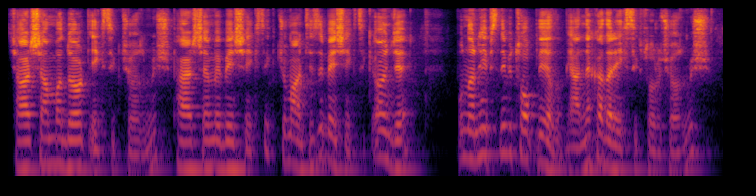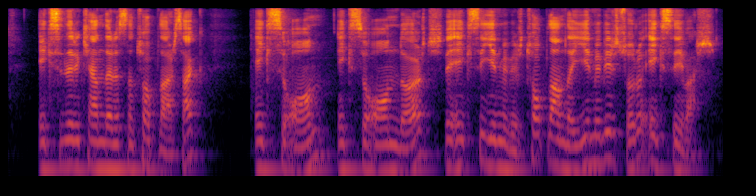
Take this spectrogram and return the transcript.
Çarşamba 4 eksik çözmüş. Perşembe 5 eksik. Cumartesi 5 eksik. Önce bunların hepsini bir toplayalım. Yani ne kadar eksik soru çözmüş? Eksileri kendi arasında toplarsak eksi 10, eksi 14 ve eksi 21. Toplamda 21 soru eksiği var.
